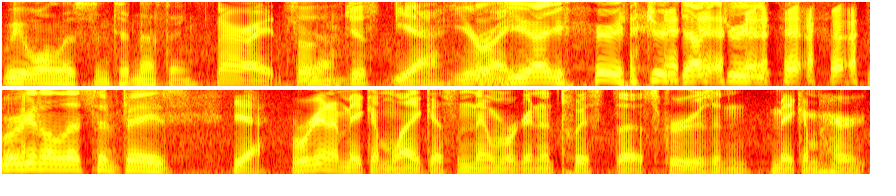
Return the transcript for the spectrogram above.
we won't listen to nothing. All right, so Yeah. just yeah, you're So right. You had your introductory. we're gonna listen phase. yeah, we're gonna make them like us, and then we're gonna twist the screws and make them hurt.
